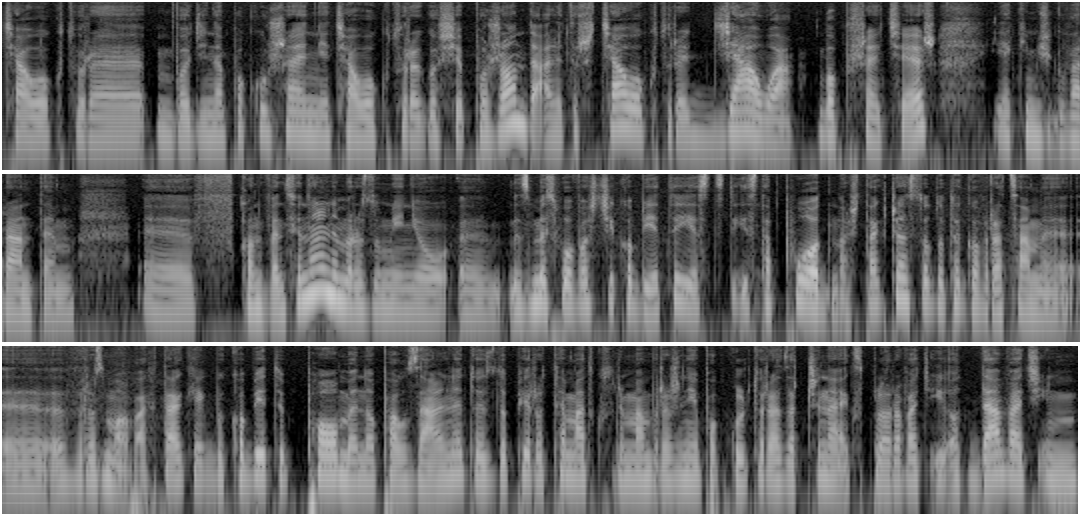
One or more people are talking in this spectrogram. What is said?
ciało, które wodzi na pokuszenie, ciało, którego się pożąda, ale też ciało, które działa, bo przecież jakimś gwarantem w konwencjonalnym rozumieniu e, zmysłowości kobiety jest, jest ta płodność, tak? Często do tego wracamy e, w rozmowach, tak? Jakby kobiety pomenopauzalne to jest dopiero temat, który mam wrażenie popkultura zaczyna eksplorować i oddawać im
